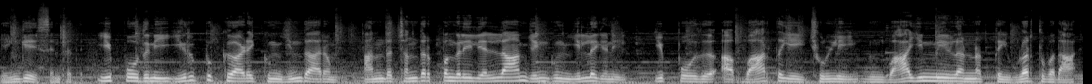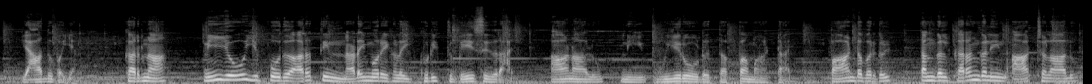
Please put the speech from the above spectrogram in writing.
எங்கே சென்றது? இப்போது நீ இருப்புக்கு அழைக்கும் இந்த அறம் அந்த சந்தர்ப்பங்களில் எல்லாம் எங்கும் இல்லையெனில் இப்போது அவ்வார்த்தையை சொல்லி உன் வாயின் மேல் அன்னத்தை உலர்த்துவதால் யாது பயன்? கர்ணா நீயோ இப்போது அறத்தின் நடைமுறைகளை குறித்து பேசுகிறாய். ஆனாலும் நீ உயிரோடு தப்ப மாட்டாய் பாண்டவர்கள் தங்கள் கரங்களின் ஆற்றலாலும்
